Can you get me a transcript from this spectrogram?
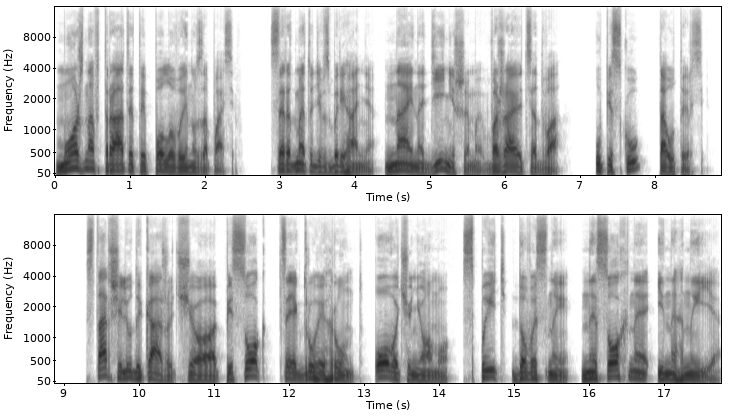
можна втратити половину запасів. Серед методів зберігання найнадійнішими вважаються два у піску та у тирсі. Старші люди кажуть, що пісок це як другий ґрунт, овоч у ньому спить до весни, не сохне і не гниє.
